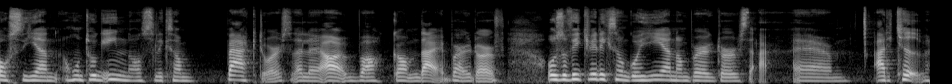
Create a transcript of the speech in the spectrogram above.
oss igen, hon tog in oss liksom backdoors, eller ja, bakom där, Bergdorf. Och så fick vi liksom gå igenom Bergdorfs eh, arkiv.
